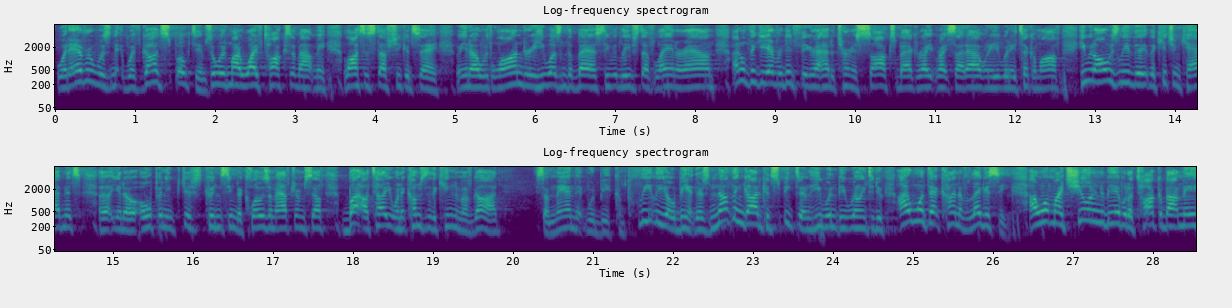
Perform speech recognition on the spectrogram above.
whatever was, if God spoke to him. So when my wife talks about me, lots of stuff she could say. You know, with laundry, he wasn't the best. He would leave stuff laying around. I don't think he ever did figure out how to turn his socks back right, right side out when he, when he took them off. He would always leave the, the kitchen cabinets, uh, you know, open. He just couldn't seem to close them after himself. But I'll tell you, when it comes to the kingdom of God, He's a man that would be completely obedient. There's nothing God could speak to him he wouldn't be willing to do. I want that kind of legacy. I want my children to be able to talk about me.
